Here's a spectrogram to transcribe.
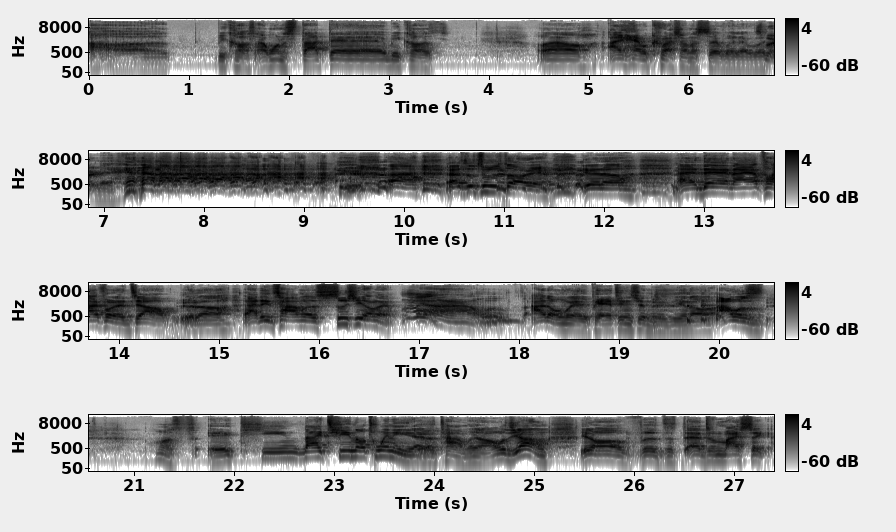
uh, because I want to start there because well I have a crush on the server that was Smart. there. That's a true story, you know. And then I applied for a job, you know. At the time of sushi, I'm like, yeah, I don't really pay attention, you know. I was what was 18, 19 or 20 at Yeah. the time. You know, I was young, you know, but at my sick.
